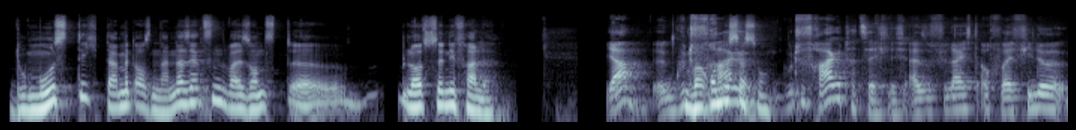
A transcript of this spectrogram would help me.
Du musst dich damit auseinandersetzen, weil sonst äh, läufst du in die Falle. Ja, äh, gute Warum Frage. ist das so? Gute Frage tatsächlich. Also vielleicht auch, weil viele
